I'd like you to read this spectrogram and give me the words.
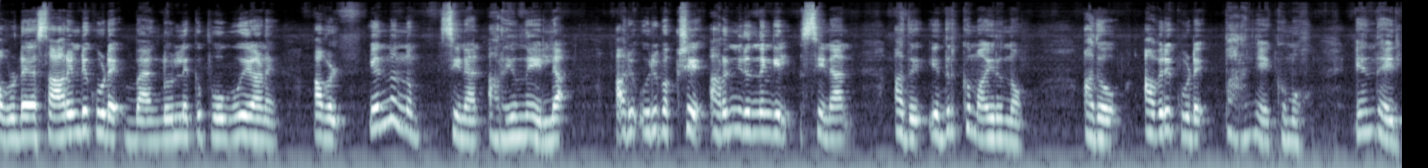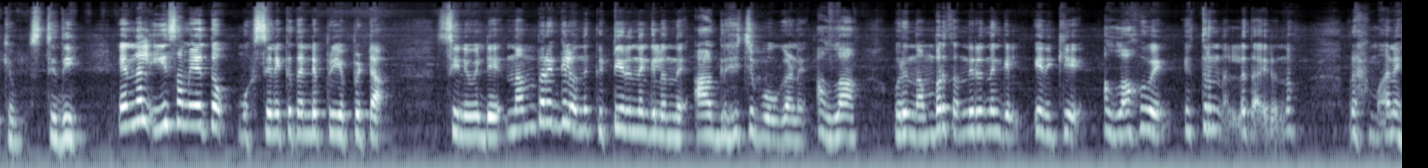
അവരുടെ സാറിന്റെ കൂടെ ബാംഗ്ലൂരിലേക്ക് പോകുകയാണ് അവൾ എന്നൊന്നും സിനാൻ അറിയുന്നേയില്ല ഒരു ഒരു പക്ഷേ അറിഞ്ഞിരുന്നെങ്കിൽ സിനാൻ അത് എതിർക്കുമായിരുന്നോ? അതോ അവരെ കൂടെ പറഞ്ഞേക്കുമോ? എന്തായിരിക്കും സ്ഥിതി? എന്നാൽ ഈ സമയത്ത് മുഹ്സിനക്ക് തന്റെ പ്രിയപ്പെട്ട സിനുവിന്റെ നമ്പറെങ്കിലും ഒന്ന് കിട്ടിയിരുന്നെങ്കിൽ ഒന്ന് ആഗ്രഹിച്ചു പോവുകയാണ്. അല്ലാ ഒരു നമ്പർ തന്നിരുന്നെങ്കിൽ എനിക്ക് അള്ളാഹുവെ എത്ര നല്ലതായിരുന്നു. റഹ്മാനെ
